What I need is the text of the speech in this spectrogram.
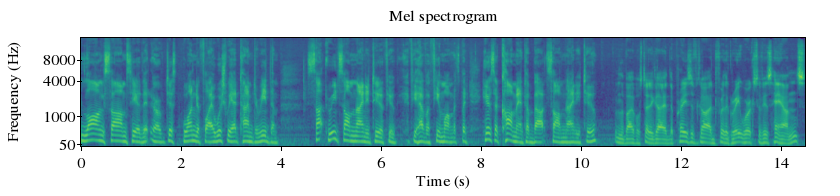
long Psalms here that are just wonderful. I wish we had time to read them. So, read Psalm 92 if you, if you have a few moments. But here's a comment about Psalm 92. From the Bible Study Guide The praise of God for the great works of his hands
